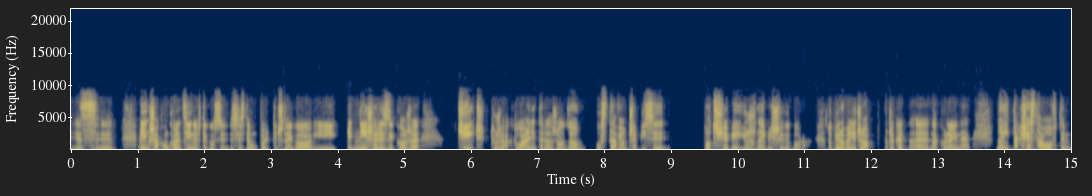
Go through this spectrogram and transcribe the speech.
jest większa konkurencyjność tego systemu politycznego i mniejsze ryzyko, że ci, którzy aktualnie teraz rządzą, ustawią przepisy pod siebie już w najbliższych wyborach. Dopiero będzie trzeba poczekać na, e, na, kolejne. No i tak się stało w tym,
